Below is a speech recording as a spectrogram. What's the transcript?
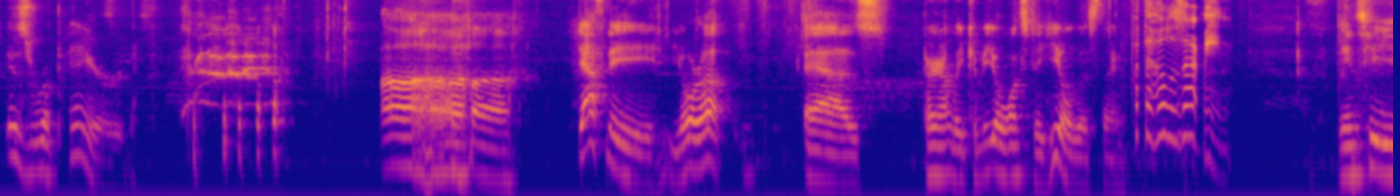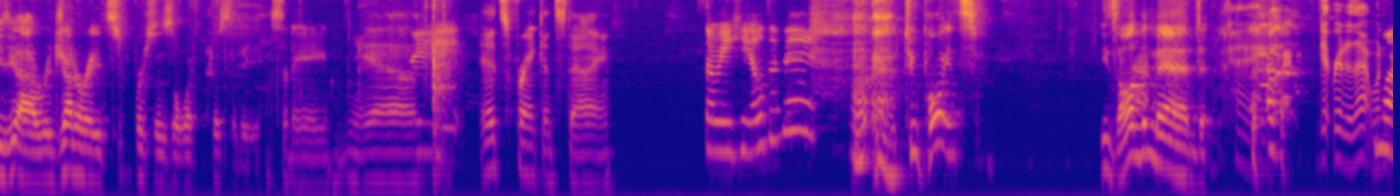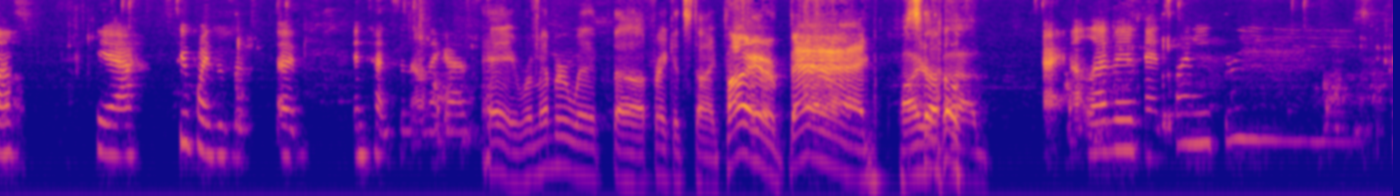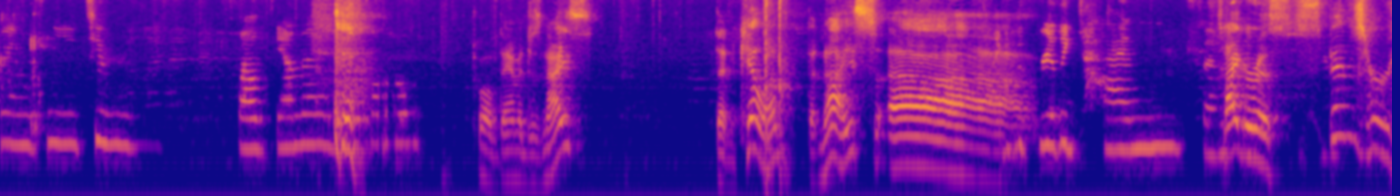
is repaired. Ah, Daphne, you're up. As apparently Camille wants to heal this thing. What the hell does that mean? Means he uh, regenerates versus electricity. city. Yeah, Great. It's Frankenstein. So he healed a bit. Two points. He's on the mend. Okay. Get rid of that one. Well, yeah, two points is a, a intense amount, I guess. Hey, remember with uh, Frankenstein? Fire bad. Fire So- bad. All right, eleven and twenty-three brings me to twelve damage. 12 damage is nice. Doesn't kill him, but nice. Uh, really tense. Tigress spins her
